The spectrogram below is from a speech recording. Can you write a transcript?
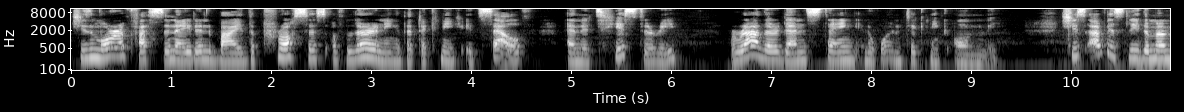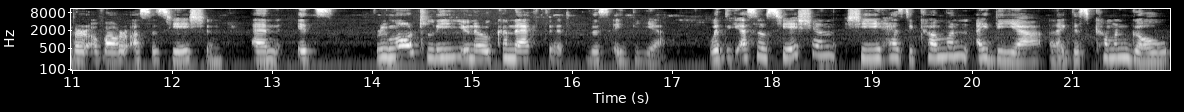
she's more fascinated by the process of learning the technique itself and its history rather than staying in one technique only. She's obviously the member of our association, and it's remotely, you know, connected this idea. With the association, she has the common idea, like this common goal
